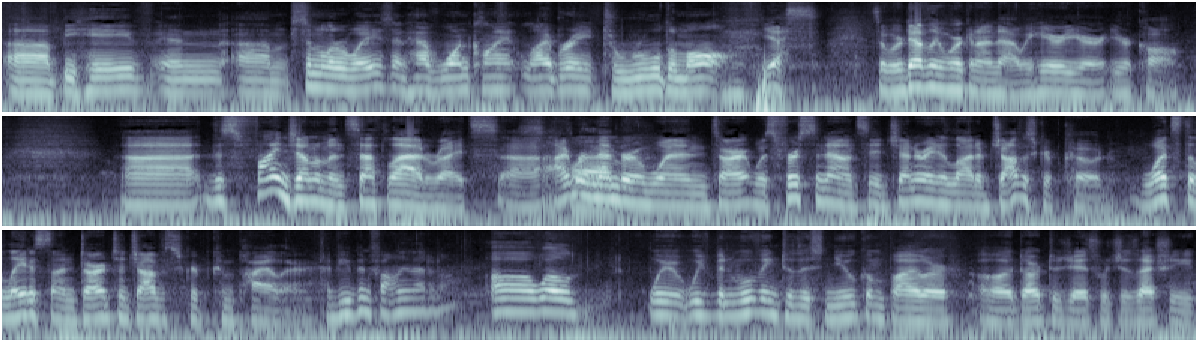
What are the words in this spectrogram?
uh, behave in um, similar ways and have one client library to rule them all. Yes. So we're definitely working on that. We hear your, your call. Uh, this fine gentleman, Seth Ladd, writes uh, I Ladd. remember when Dart was first announced, it generated a lot of JavaScript code. What's the latest on Dart to JavaScript compiler? Have you been following that at all? Uh, well, we're, we've been moving to this new compiler, uh, Dart2JS, which is actually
